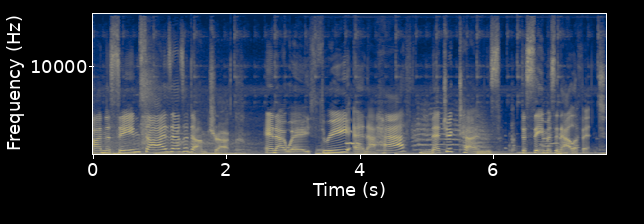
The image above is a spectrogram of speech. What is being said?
I'm the same size as a dump truck, and I weigh three and a half metric tons, the same as an elephant.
